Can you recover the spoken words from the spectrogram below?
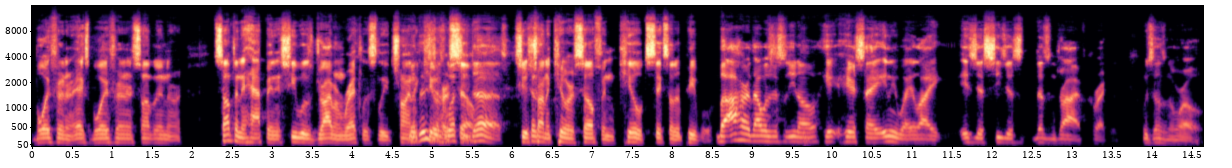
boyfriend or ex boyfriend or something or something that happened, and she was driving recklessly trying But to this is kill what she herself. does. She was trying to kill herself and killed six other people. But I heard that was just you know he- hearsay anyway. Like it's just she just doesn't drive correctly, which doesn't the road.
